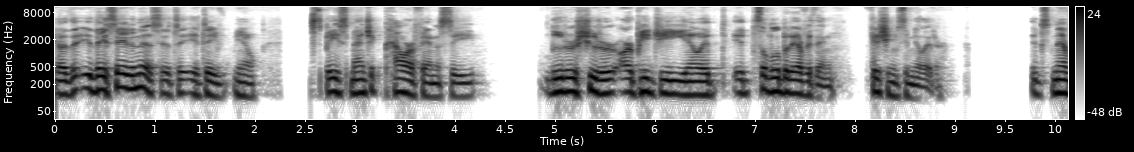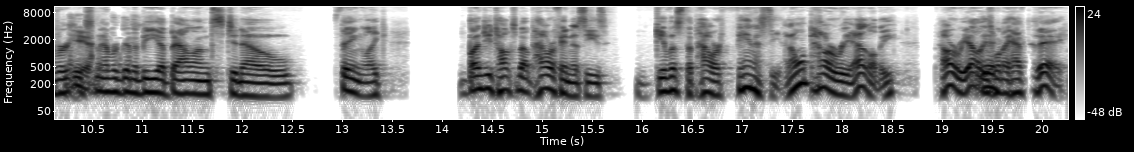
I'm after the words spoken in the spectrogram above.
know they, they say it in this. It's a, it's a you know space magic power fantasy looter shooter RPG. You know it it's a little bit of everything. Fishing simulator. It's never yeah. it's never going to be a balanced you know thing. Like Bungie talks about power fantasies. Give us the power fantasy. I don't want power reality. Power reality yeah. is what I have today.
